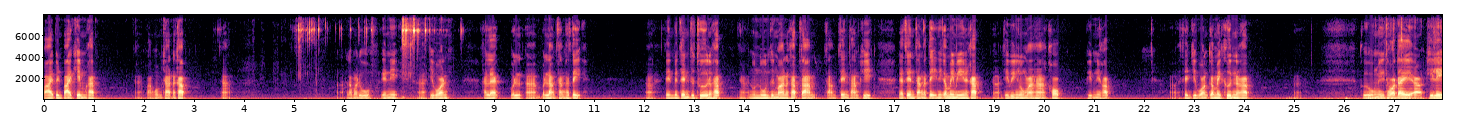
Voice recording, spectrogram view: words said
ปลายเป็นปลายเข็มครับความคมชัดนะครับอ่าอ่า เรามาดูเรียนนี้จีวรขั้นแรกบนบนหลังสังคติเส้นเป็นเส้นทื่อๆนะครับนูนๆขึ้นมานะครับสามเส้นสามขีด และเส้นสังคตินี่ก็ไม่มีนะครับที่วิ่งลงมาหาขอบพิมพ์นี้ครับเส้นจีวรก็ไม่ขึ้นนะครับ คือองค์นี้ถอดได้ขี้เหร่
